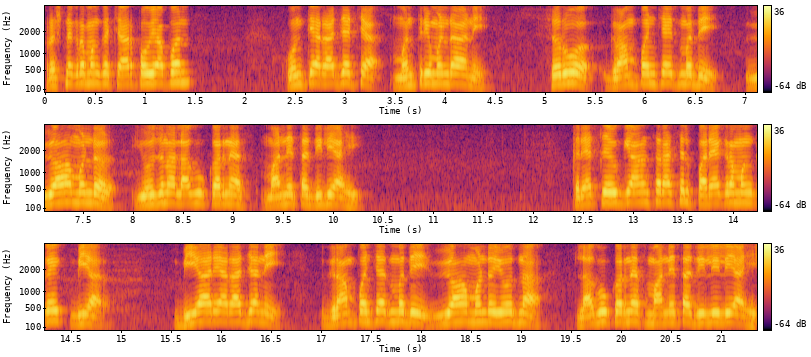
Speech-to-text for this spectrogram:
प्रश्न क्रमांक चार पाहूया आपण. कोणत्या राज्याच्या मंत्रिमंडळाने सर्व ग्रामपंचायतमध्ये विवाह मंडळ योजना लागू करण्यास मान्यता दिली आहे? तर याचं योग्य आन्सर असेल पर्याय क्रमांक एक बिहार. बिहार या राज्याने ग्रामपंचायतमध्ये विवाह मंडळ योजना लागू करण्यास मान्यता दिलेली आहे.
